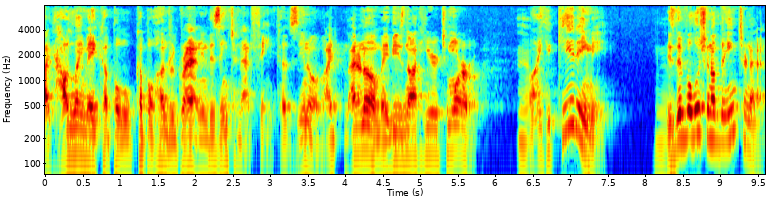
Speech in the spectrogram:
like, how do I make a couple, couple hundred grand in this internet thing? Because, you know, I, I don't know, maybe he's not here tomorrow. Yeah. Like, you're kidding me. It's the evolution of the internet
